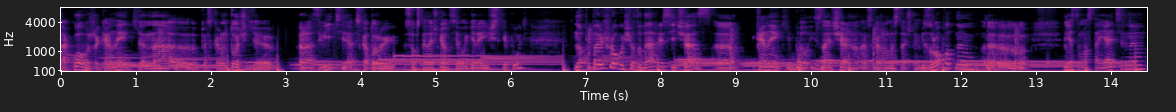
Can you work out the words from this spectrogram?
такого же Канеки на, так скажем, точке развития, с которой, собственно, начнется его героический путь. Но по большому счету даже сейчас э, Канеки был изначально, так скажем, достаточно безропотным, э, не самостоятельным,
